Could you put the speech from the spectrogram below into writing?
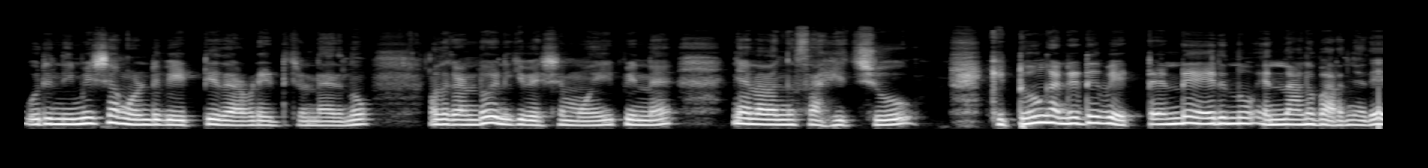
ഒരു നിമിഷം കൊണ്ട് വെട്ടിയത് അവിടെ ഇട്ടിട്ടുണ്ടായിരുന്നു. അത് കണ്ടു എനിക്ക് വിഷമമായി. പിന്നെ ഞാനതങ്ങ് സഹിച്ചു. കിട്ടുവും കണ്ടിട്ട് വെട്ടേണ്ടായിരുന്നു എന്നാണ് പറഞ്ഞത്.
